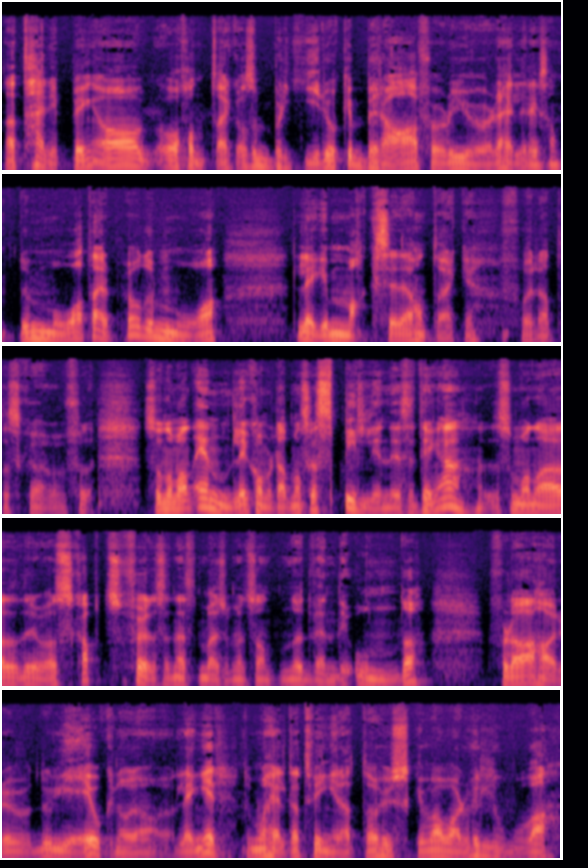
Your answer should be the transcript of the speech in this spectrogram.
Det er terping og, og håndverk, og så blir det jo ikke bra før du gjør det heller. ikke sant? Du må terpe, og du må legge maks i det håndverket. for at det skal... For, så når man endelig kommer til at man skal spille inn disse tinga, som man har og skapt, så føles det nesten bare som et sånt nødvendig onde. For da har du Du ler jo ikke noe lenger. Du må hele tida tvinge deg til å huske hva var det vi lo av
